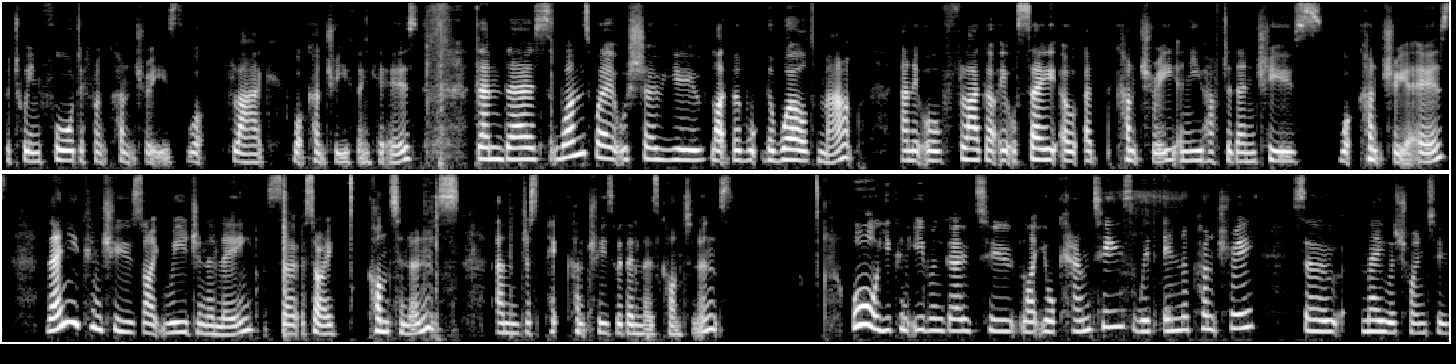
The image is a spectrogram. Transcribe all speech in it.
between four different countries, what flag, what country you think it is. Then there's ones where it will show you like the, the world map and it will flag it will say a, a country and you have to then choose what country it is. Then you can choose like regionally. So sorry, continents and just pick countries within those continents. Or you can even go to like your counties within a country. So May was trying to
